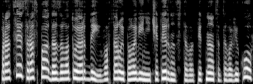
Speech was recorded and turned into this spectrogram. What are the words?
Процесс распада Золотой Орды во второй половине XIV-XV веков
